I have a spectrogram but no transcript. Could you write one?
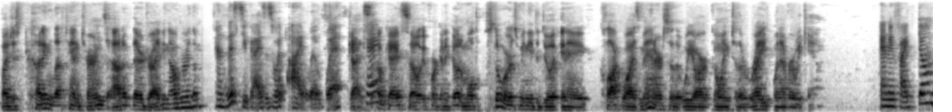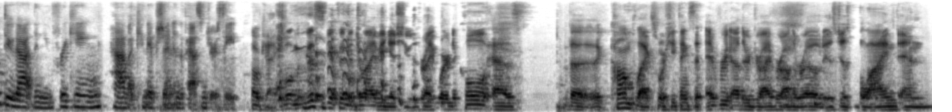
by just cutting left-hand turns out of their driving algorithm? and this, you guys, is what I live with. Guys, Okay. okay, so if we're going to go to multiple stores, we need to do it in a clockwise manner so that we are going to the right whenever we can. And if I don't do that, then you freaking have a conniption in the passenger seat. Okay, well, this gets into driving issues, right? Where Nicole has the complex where she thinks that every other driver on the road is just blind and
